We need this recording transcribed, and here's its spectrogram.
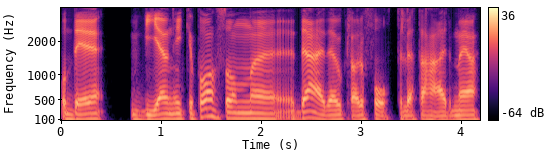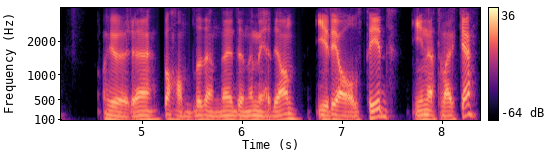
Og det vi er unike på, som, det er å klare å få til dette her med å gjøre, behandle denne, denne mediaen i realtid i nettverket.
